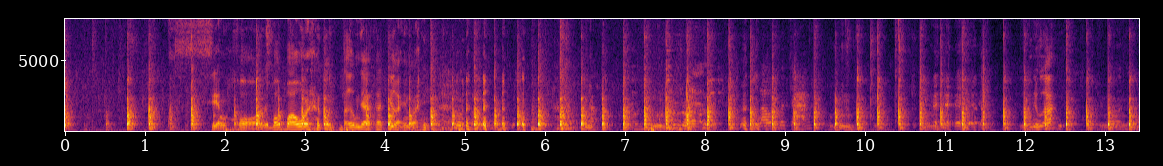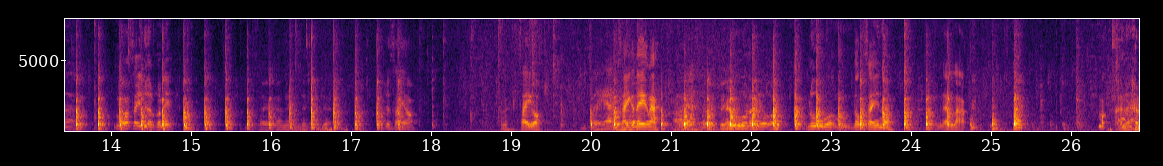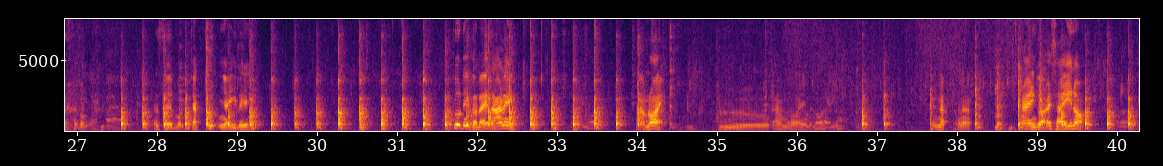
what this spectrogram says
เสียงคอจะเบาๆนะต้องเติมยาฆ่าเชื้อให้หน่อยเรามาจางอืมอื่นอยู่อะงอใส่เดือดก่อนนี่ใส่ข้างในได้เด็ดจะใส่เอาใส่ก่อนใส่กันใส่ก็ได้นะ ไปดูนะเดี๋ยวก่อนลูกต้องใส่เนาะแล้วหลับมักขนาดนะครับถ้าเสร็จบอกจัดชุดใหญ่เลยชุดนี้ต่อไหนตานี่สามร้อยอืมสามร้อยนะครับนักขนาดไอ้ก็ไอ้ไซเนาะ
